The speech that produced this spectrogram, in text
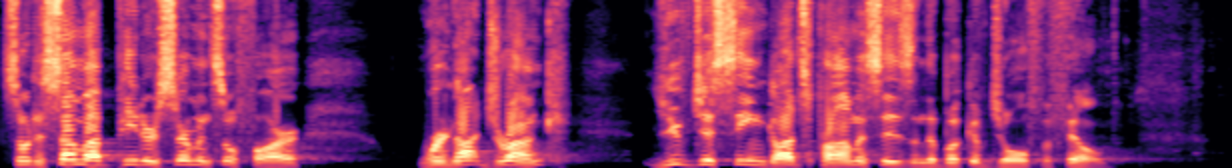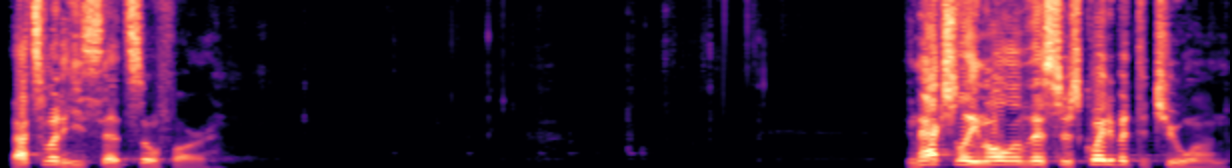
So, to sum up Peter's sermon so far, we're not drunk. You've just seen God's promises in the book of Joel fulfilled. That's what he said so far. And actually, in all of this, there's quite a bit to chew on.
